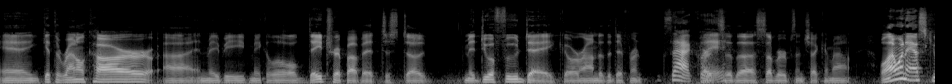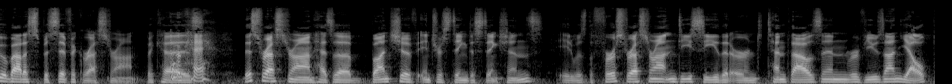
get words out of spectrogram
and get the rental car uh, and maybe make a little day trip of it, just uh, do a food day, go around to the different Exactly. parts of the suburbs and check them out. Well, I want to ask you about a specific restaurant because Okay. This restaurant has a bunch of interesting distinctions. It was the first restaurant in DC that earned 10,000 reviews on Yelp.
